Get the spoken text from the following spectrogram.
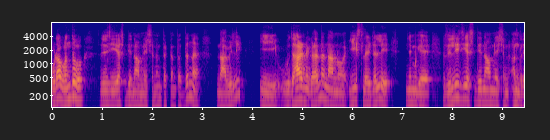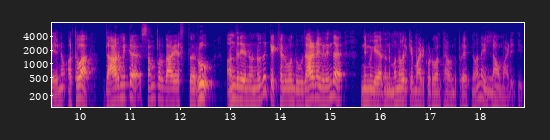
ಕೂಡ ಒಂದು ರಿಲಿಜಿಯಸ್ ಡಿನಾಮಿನೇಷನ್ ಅಂತಕ್ಕಂಥದ್ದನ್ನು ನಾವಿಲ್ಲಿ ಈ ಉದಾಹರಣೆಗಳನ್ನು ನಾನು ಈ ಸ್ಲೈಡಲ್ಲಿ ನಿಮಗೆ ರಿಲಿಜಿಯಸ್ ಡಿನಾಮಿನೇಷನ್ ಅಂದ್ರೇನು ಅಥವಾ ಧಾರ್ಮಿಕ ಸಂಪ್ರದಾಯಸ್ಥರು ಅಂದ್ರೇನು ಅನ್ನೋದಕ್ಕೆ ಕೆಲವೊಂದು ಉದಾಹರಣೆಗಳಿಂದ ನಿಮಗೆ ಅದನ್ನು ಮನವರಿಕೆ ಮಾಡಿಕೊಡುವಂತಹ ಒಂದು ಪ್ರಯತ್ನವನ್ನು ಇಲ್ಲಿ ನಾವು ಮಾಡಿದ್ದೀವಿ.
